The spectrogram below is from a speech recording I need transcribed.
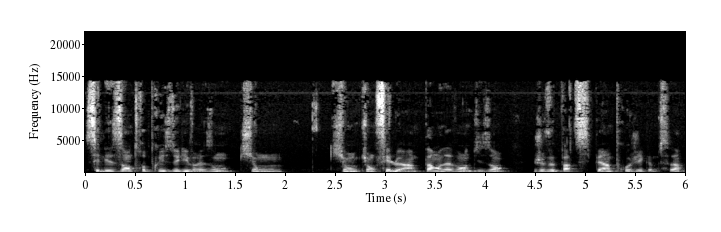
C'est les entreprises de livraison qui ont, qui ont, qui ont fait le un pas en avant en disant je veux participer à un projet comme ça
